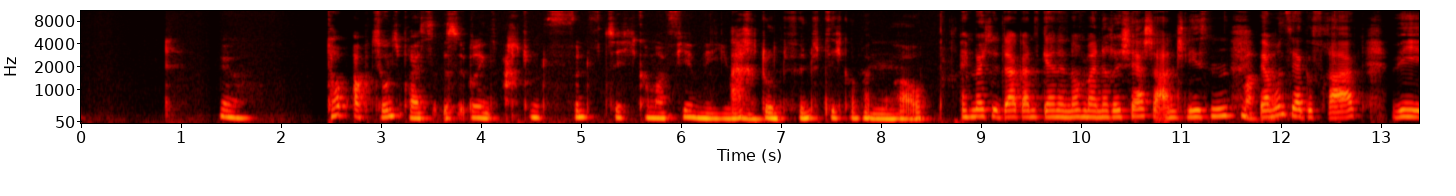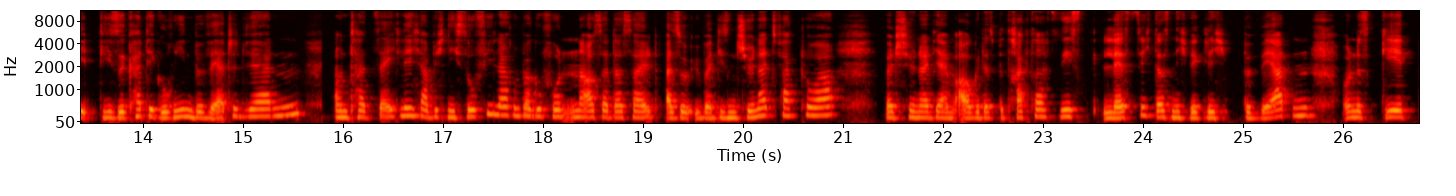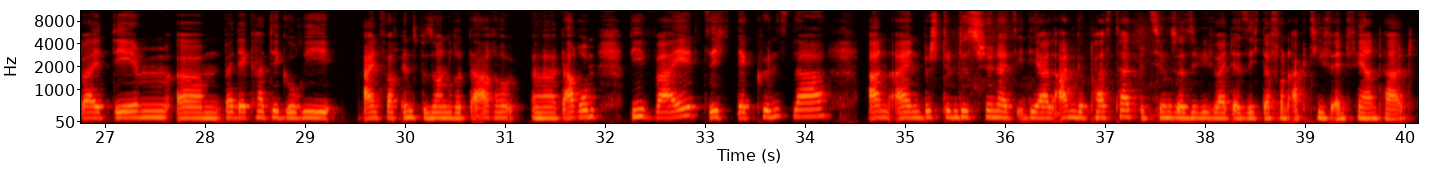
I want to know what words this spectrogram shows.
Ja. Top-Auktionspreis ist übrigens 58,4 Millionen. 58, wow. Ich möchte da ganz gerne noch meine Recherche anschließen. Mach Wir haben das. uns ja gefragt, wie diese Kategorien bewertet werden. Und tatsächlich habe ich nicht so viel darüber gefunden, außer dass halt, also über diesen Schönheitsfaktor, weil Schönheit ja im Auge des Betrachters liegt, lässt sich das nicht wirklich bewerten. Und es geht bei dem, ähm, bei der Kategorie einfach insbesondere dar äh, darum, wie weit sich der Künstler an ein bestimmtes Schönheitsideal angepasst hat, beziehungsweise wie weit er sich davon aktiv entfernt hat.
